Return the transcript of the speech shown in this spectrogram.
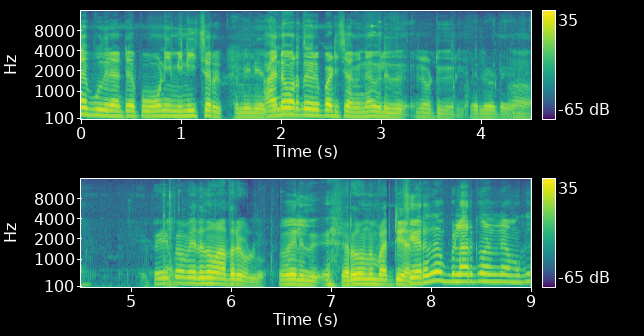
ടൈപ്പ് കുതിര മറ്റേ പോണി മിനിച്ചർ അതിന്റെ പുറത്ത് കയറി പഠിച്ചാ പിന്നെ വലുതിലോട്ട് കയറി. ഇതിലോട്ട് ഇപ്പൊ ഇപ്പം ഇപ്പം വലുത് മാത്രമേ ഉള്ളൂ. വലുത്. ചെറുതൊന്നും പറ്റില്ല. ചെറുത് പിള്ളേർക്ക് വേണമെങ്കിൽ നമുക്ക്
